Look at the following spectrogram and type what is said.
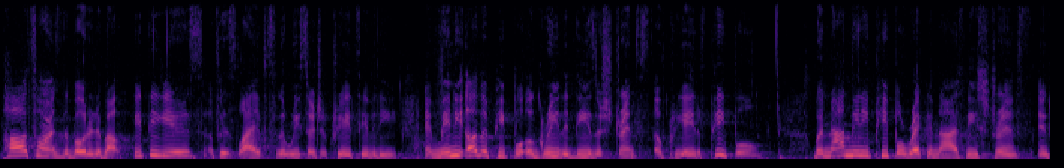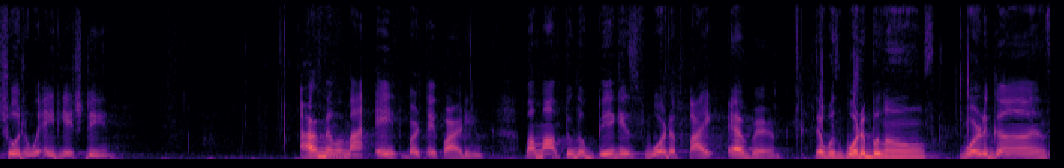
Paul Torrance devoted about 50 years of his life to the research of creativity, and many other people agree that these are strengths of creative people, but not many people recognize these strengths in children with ADHD. I remember my eighth birthday party. My mom threw the biggest water fight ever. There was water balloons, water guns,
